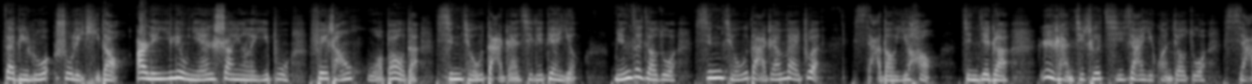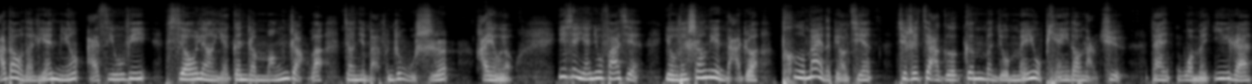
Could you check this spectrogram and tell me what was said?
再比如，书里提到，二零一六年上映了一部非常火爆的《星球大战》系列电影，名字叫做《星球大战外传：侠盗一号》。紧接着，日产汽车旗下一款叫做“侠盗”的联名 SUV 销量也跟着猛涨了将近百分之五十。还有有一些研究发现，有的商店打着特卖的标签，其实价格根本就没有便宜到哪儿去，但我们依然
